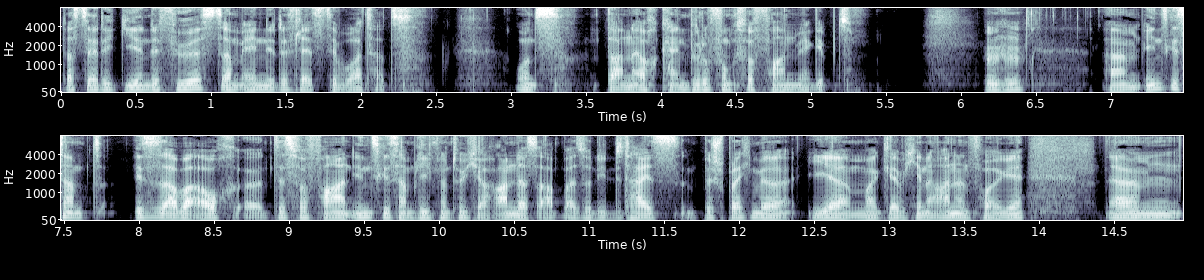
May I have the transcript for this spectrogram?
dass der regierende Fürst am Ende das letzte Wort hat. Und es dann auch kein Berufungsverfahren mehr gibt. Mhm. Ähm, insgesamt ist es aber auch, äh, das Verfahren insgesamt lief natürlich auch anders ab. Also die Details besprechen wir eher mal, glaube ich, in einer anderen Folge. Ähm,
